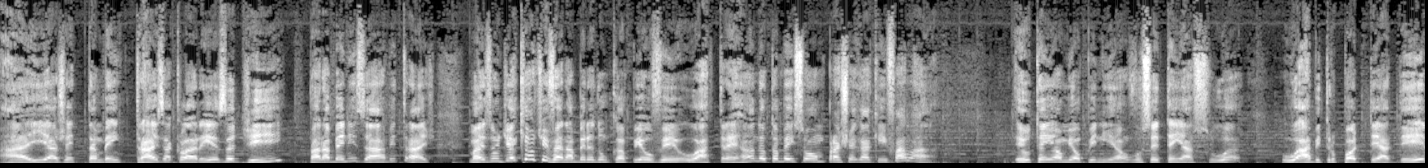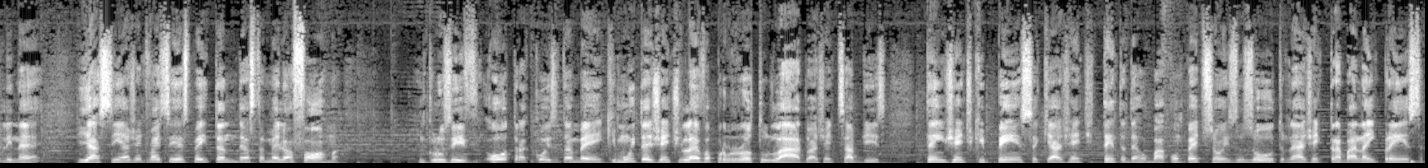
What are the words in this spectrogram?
Aí a gente também traz a clareza de parabenizar a arbitragem. Mas um dia que eu estiver na beira de um campo e eu ver o árbitro errando, eu também sou homem para chegar aqui e falar. Eu tenho a minha opinião, você tem a sua, o árbitro pode ter a dele, né? E assim a gente vai se respeitando desta melhor forma. Inclusive, outra coisa também, que muita gente leva para o outro lado, a gente sabe disso. Tem gente que pensa que a gente tenta derrubar competições dos outros, né? A gente trabalha na imprensa.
